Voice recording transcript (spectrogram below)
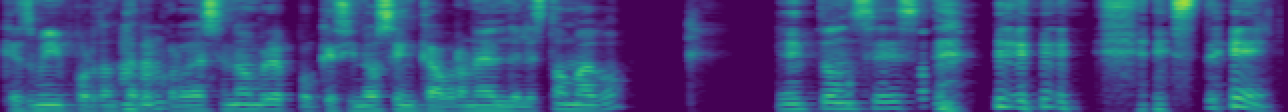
que es muy importante recordar ese nombre porque si no se encabrona el del estómago. Entonces, este,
